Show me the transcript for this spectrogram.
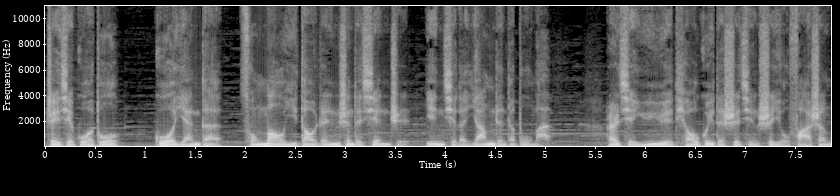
这些过多。过严的从贸易到人身的限制引起了洋人的不满，而且逾越条规的事情时有发生。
